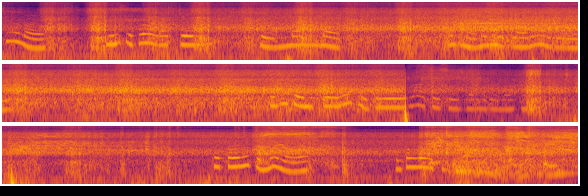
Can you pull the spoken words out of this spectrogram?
ช่วยหน่อยรู้สึกว่าอาเจนถึงมันแบบอาหารมันหยุดแล้วมากเลยคุณผู้ชมเคยว่าผมไปล่าตัวสีทองมาดูไหมครับ แต่ตอนนี้ผมไม่ไหวอะมันต้องรอด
